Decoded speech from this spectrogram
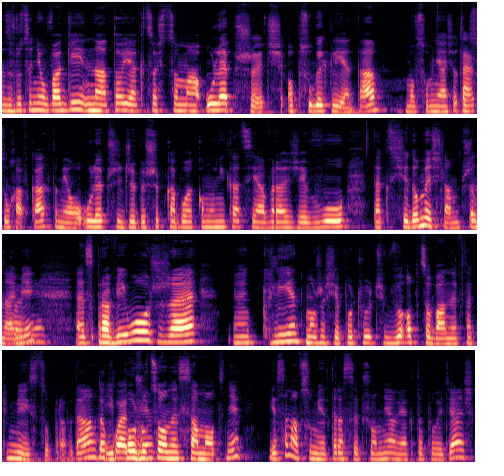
zwrócenie uwagi na to, jak coś, co ma ulepszyć obsługę klienta, bo wspomniałaś o tak. tych słuchawkach, to miało ulepszyć, żeby szybka była komunikacja w razie W, tak się domyślam przynajmniej, Dokładnie. E, sprawiło, że klient może się poczuć wyobcowany w takim miejscu, prawda? Dokładnie. I porzucony samotnie. Ja sama w sumie teraz sobie przypomniałam, jak to powiedziałaś,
